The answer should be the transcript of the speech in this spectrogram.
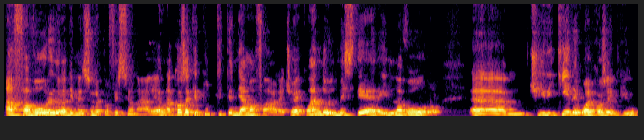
a favore della dimensione professionale. È una cosa che tutti tendiamo a fare, cioè quando il mestiere, il lavoro ehm, ci richiede qualcosa in più,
